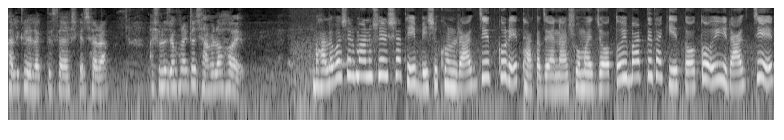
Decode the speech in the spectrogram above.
খালি খালি লাগতেছে আজকে ছাড়া। আসলে যখন একটা ঝামেলা হয়, ভালোবাসার মানুষের সাথে বেশিক্ষণ রাগ জেদ করে থাকা যায় না। সময় যতই বাড়তে থাকে, ততই রাগ জেদ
